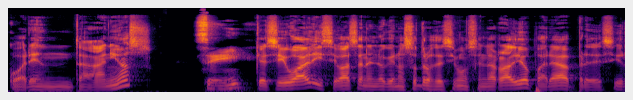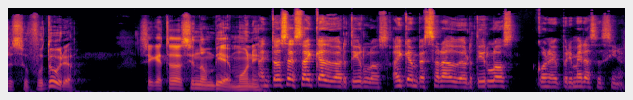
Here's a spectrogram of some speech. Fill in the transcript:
40 años, Sí. que es igual y se basan en lo que nosotros decimos en la radio para predecir su futuro. Así que estás haciendo un bien, Muni. Entonces hay que advertirlos, hay que empezar a advertirlos con el primer asesino.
